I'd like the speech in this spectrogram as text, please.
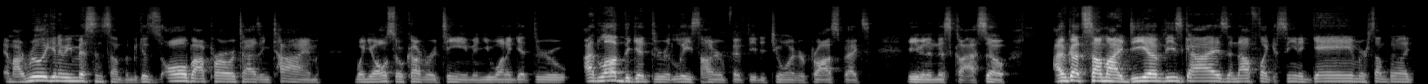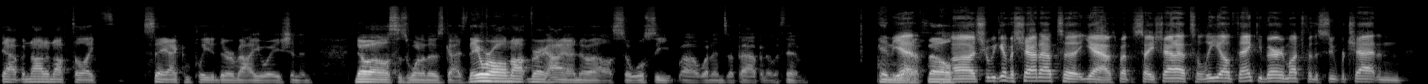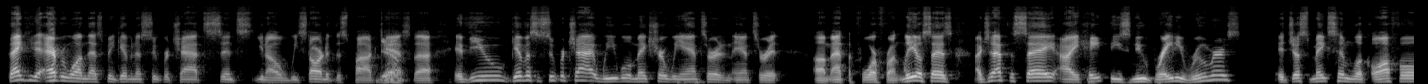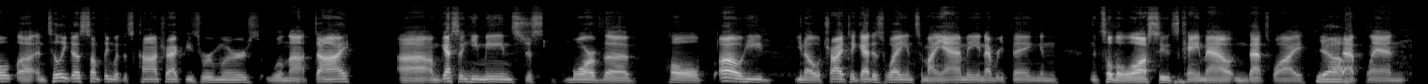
Am I really going to be missing something? Because it's all about prioritizing time when you also cover a team and you want to get through. I'd love to get through at least 150 to 200 prospects, even in this class. So I've got some idea of these guys, enough like a seen a game or something like that, but not enough to like say I completed their evaluation. And Noah Elliss is one of those guys. They were all not very high on Noah Elliss, so we'll see uh, what ends up happening with him in the yeah. NFL. Uh, should we give a shout out to? Yeah, I was about to say shout out to Leo. Thank you very much for the super chat, and thank you to everyone that's been giving us super chats since you know we started this podcast. Yeah. Uh, if you give us a super chat, we will make sure we answer it and answer it um, at the forefront. Leo says, "I just have to say, I hate these new Brady rumors." It just makes him look awful. Uh, until he does something with his contract, these rumors will not die. Uh, I'm guessing he means just more of the whole, oh, he, you know, tried to get his way into Miami and everything. And until the lawsuits came out. And that's why yeah. that plan,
